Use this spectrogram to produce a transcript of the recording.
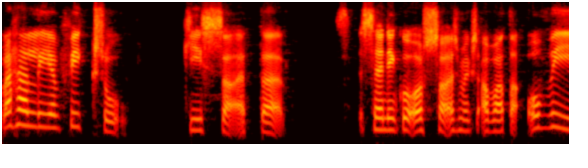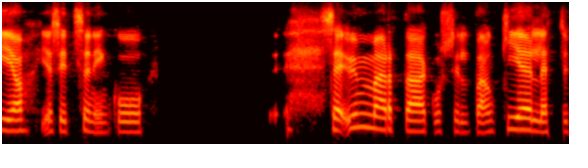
vähän liian fiksu kissa, että se niinku osaa esimerkiksi avata ovia ja sitten se niinku se ymmärtää, kun siltä on kielletty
